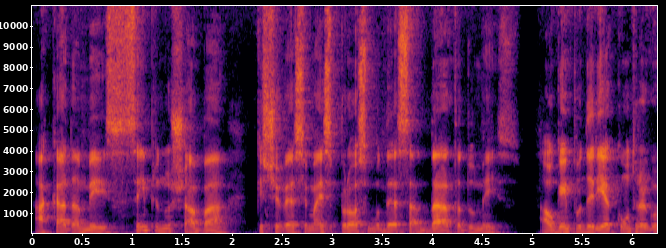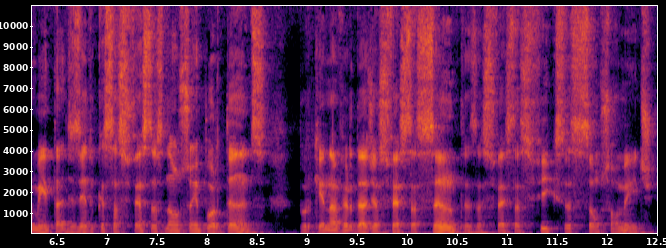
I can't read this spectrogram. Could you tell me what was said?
a cada mês, sempre no Shabá que estivesse mais próximo dessa data do mês. Alguém poderia contra-argumentar dizendo que essas festas não são importantes, porque na verdade as festas santas, as festas fixas são somente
